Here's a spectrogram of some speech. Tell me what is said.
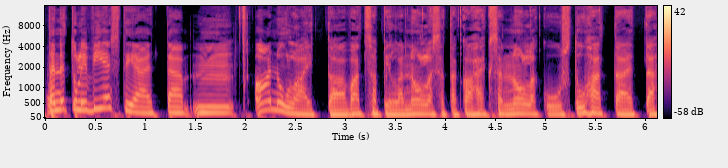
Tänne tuli viestiä, että mm, Anu laittaa WhatsAppilla 0108 06000, että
